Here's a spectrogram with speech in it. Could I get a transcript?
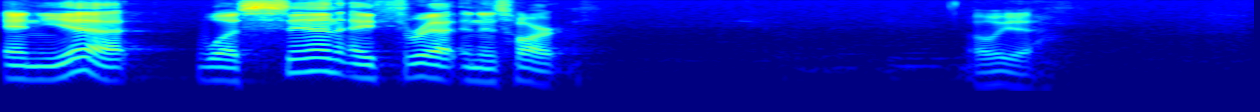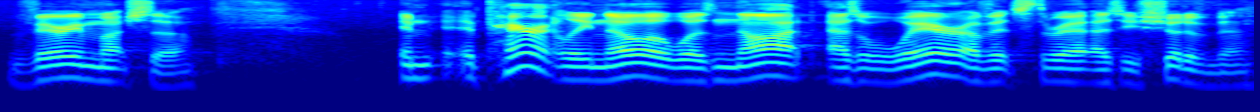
And yet, was sin a threat in his heart? Oh, yeah. Very much so. And apparently, Noah was not as aware of its threat as he should have been.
